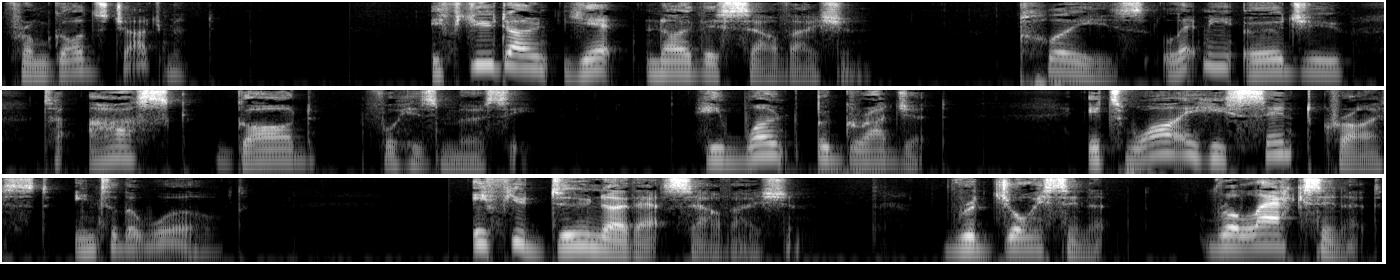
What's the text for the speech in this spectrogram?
from God's judgment. If you don't yet know this salvation, please let me urge you to ask God for His mercy. He won't begrudge it. It's why He sent Christ into the world. If you do know that salvation, rejoice in it, relax in it,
